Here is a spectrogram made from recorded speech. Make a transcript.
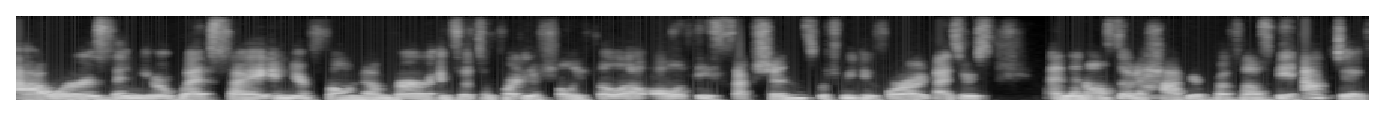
hours and your website and your phone number. And so it's important to fully fill out all of these sections, which we do for our advisors. And then also to have your profiles be active.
